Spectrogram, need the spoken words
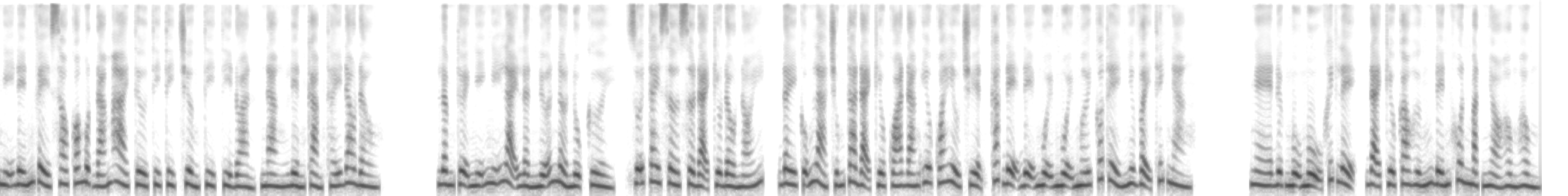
nghĩ đến về sau có một đám hài từ tỷ tỷ trường tỷ tỷ đoàn, nàng liền cảm thấy đau đầu. Lâm Tuệ nghĩ nghĩ lại lần nữa nở nụ cười, duỗi tay sờ sờ đại kiều đầu nói, đây cũng là chúng ta đại kiều quá đáng yêu quá hiểu chuyện, các đệ đệ muội muội mới có thể như vậy thích nàng. Nghe được mụ mụ khích lệ, đại kiều cao hứng đến khuôn mặt nhỏ hồng hồng,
